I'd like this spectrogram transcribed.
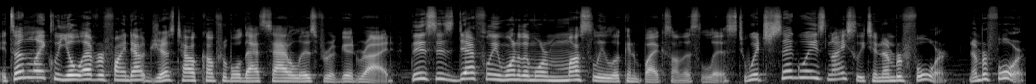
it's unlikely you'll ever find out just how comfortable that saddle is for a good ride. This is definitely one of the more muscly looking bikes on this list, which segues nicely to number 4. Number 4,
